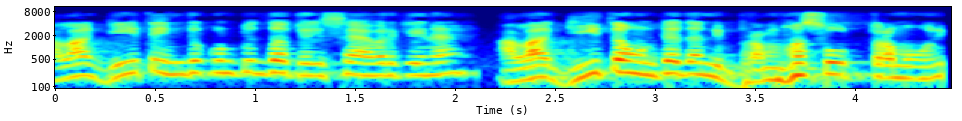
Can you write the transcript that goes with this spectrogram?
అలా గీత ఎందుకు ఉంటుందో తెలుసా ఎవరికైనా? అలా గీత ఉంటే దాన్ని బ్రహ్మసూత్రము అని.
